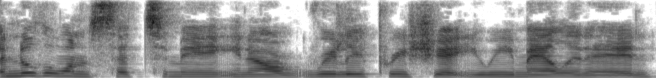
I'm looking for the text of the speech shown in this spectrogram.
Another one said to me, you know, I really appreciate you emailing in.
